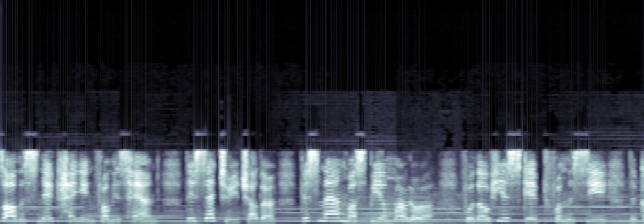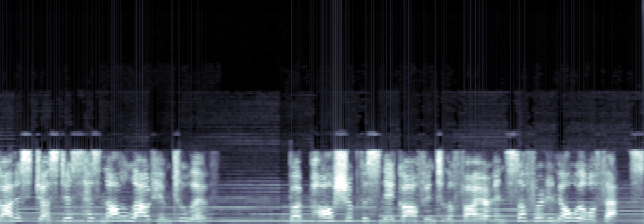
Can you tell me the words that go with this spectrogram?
saw the snake hanging from his hand, they said to each other, This man must be a murderer, for though he escaped from the sea, the goddess Justice has not allowed him to live. But Paul shook the snake off into the fire and suffered no ill effects.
